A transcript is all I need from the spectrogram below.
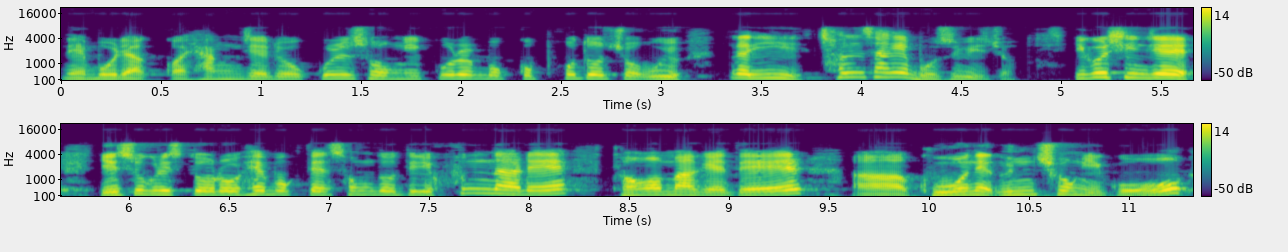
내 모략과 향재료, 꿀송이, 꿀을 먹고 포도주, 우유. 그러니까 이 천상의 모습이죠. 이것이 이제 예수 그리스도로 회복된 성도들이 훗날에 경험하게 될 어, 구원의 은총이고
